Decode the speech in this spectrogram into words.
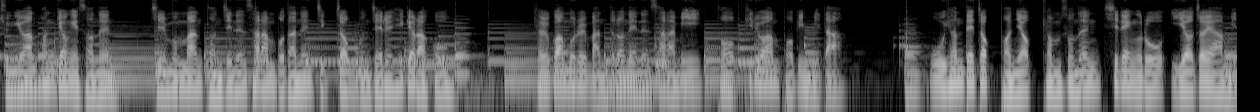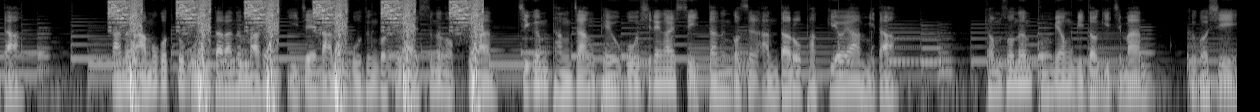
중요한 환경에서는 질문만 던지는 사람보다는 직접 문제를 해결하고 결과물을 만들어내는 사람이 더 필요한 법입니다. 5. 현대적 번역 겸손은 실행으로 이어져야 합니다. 나는 아무것도 모른다라는 말은 이제 나는 모든 것을 알 수는 없지만 지금 당장 배우고 실행할 수 있다는 것을 안다로 바뀌어야 합니다. 겸손은 분명 미덕이지만 그것이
